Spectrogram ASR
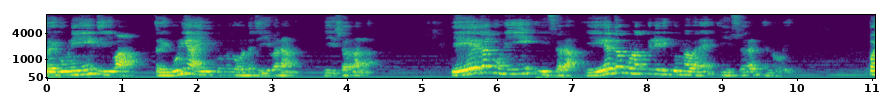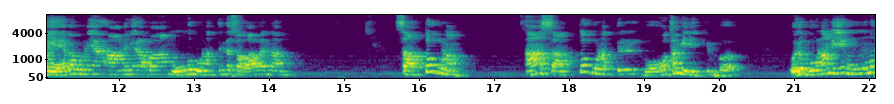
ത്രിഗുണി ജീവ. ത്രിഗുണി ആയിരിക്കുന്നത് കൊണ്ട് ജീവനാണ്. ഈശ്വരനല്ല. ഏകഗുണി ഈശ്വര. ഏക ഗുണത്തിലിരിക്കുന്നവനെ ഈശ്വരൻ എന്ന് പറയും. ഇപ്പൊ ഏകഗുണി ആണെങ്കിൽ അപ്പൊ ആ മൂന്ന് ഗുണത്തിന്റെ സ്വഭാവം എന്താണ്? സത്വഗുണം. ആ സത്വഗുണത്തിൽ ബോധം ഇരിക്കുമ്പോൾ ഒരു ഗുണം ഈ മൂന്ന്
